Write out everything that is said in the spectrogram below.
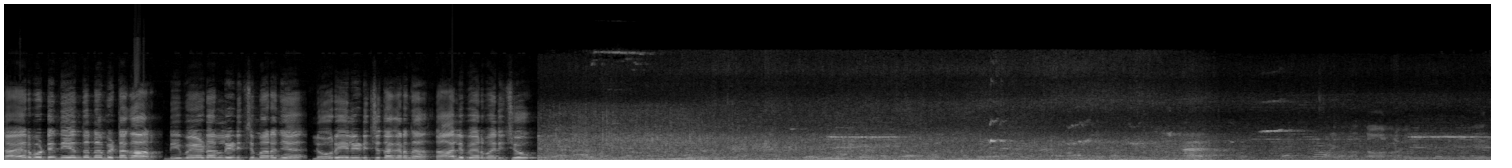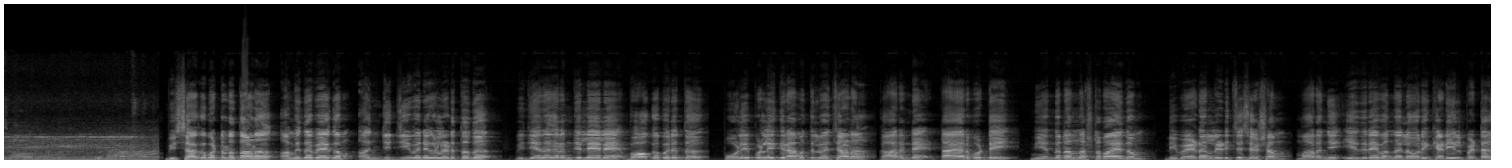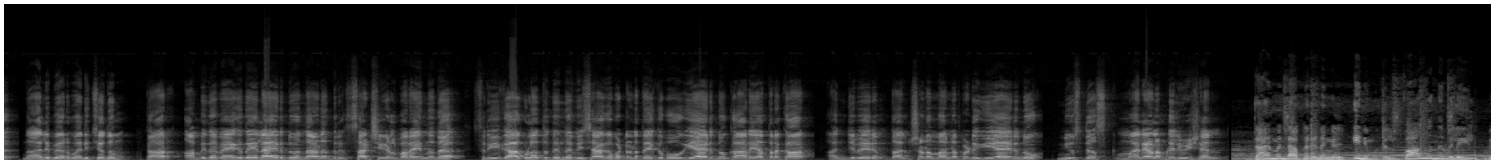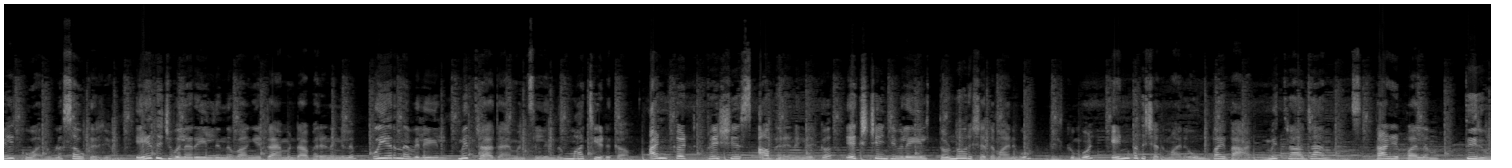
Tyre പൊട്ടി നിയന്ത്രണം വിട്ട കാർ ഡിവൈഡറിൽ ഇടിച്ചു മറിഞ്ഞ് ലോറിയിൽ ഇടിച്ചു തകർന്ന് നാലു പേർ മരിച്ചു. വിശാഖപട്ടണത്താണ് അമിതവേഗം അഞ്ച് ജീവനുകൾ എടുത്തത്. വിജയനഗരം ജില്ലയിലെ ഭോഗപുരത്ത് പോളിപ്പള്ളി ഗ്രാമത്തിൽ വെച്ചാണ് കാറിന്റെ ടയർ പൊട്ടി നിയന്ത്രണം നഷ്ടമായതും ഡിവൈഡറിൽ ഇടിച്ച ശേഷം മറിഞ്ഞ് എതിരെ വന്ന ലോറിക്കടിയിൽപ്പെട്ട് നാലു പേർ മരിച്ചതും കാർ അമിത വേഗതയിലായിരുന്നുവെന്നാണ് ദൃക്സാക്ഷികൾ പറയുന്നത്. ശ്രീകാകുളത്ത് നിന്ന് വിശാഖപട്ടണത്തേക്ക് പോവുകയായിരുന്നു കാർ യാത്രക്കാർ. അഞ്ചുപേരും തൽക്ഷണം മരണപ്പെടുകയായിരുന്നു. News desk Malayalam television. Diamond ആഭരണങ്ങൾ ഇനി മുതൽ വാങ്ങുന്ന വിലയിൽ വിൽക്കുവാനുള്ള സൗകര്യം. ഏത് ജുവലറിയിൽ നിന്ന് വാങ്ങിയ ഡയമണ്ട് ആഭരണങ്ങളും ഉയർന്ന വിലയിൽ മിത്ര ഡയമണ്ട്സിൽ നിന്നും മാറ്റിയെടുക്കാം. അൺകട്ട് പ്രഷ്യസ് ആഭരണങ്ങൾക്ക് എക്സ്ചേഞ്ച് വിലയിൽ തൊണ്ണൂറ് ശതമാനവും വിൽക്കുമ്പോൾ എൺപത് ശതമാനവും ബൈബാക്ക് മിത്ര ഡയമണ്ട്സ്. താഴെപ്പാലം തിരൂർ.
